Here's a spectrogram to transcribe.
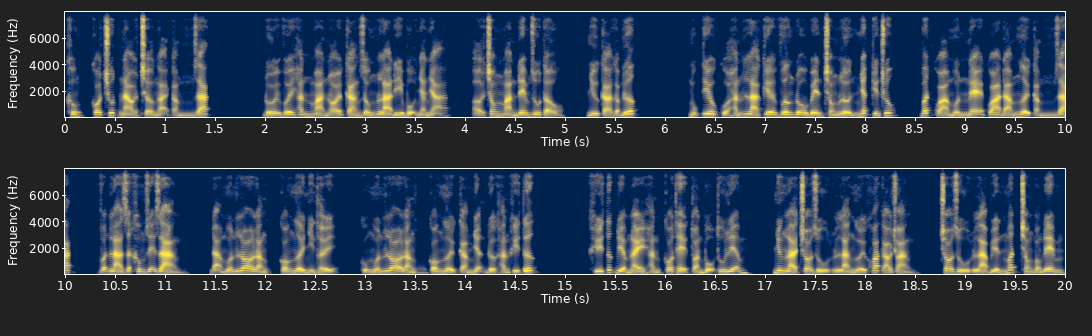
không có chút nào trở ngại cảm giác. Đối với hắn mà nói càng giống là đi bộ nhàn nhã, ở trong màn đêm du tẩu, như cá gặp nước. Mục tiêu của hắn là kia vương đô bên trong lớn nhất kiến trúc, bất quá muốn né qua đám người cảm giác, vẫn là rất không dễ dàng, đã muốn lo lắng có người nhìn thấy, cũng muốn lo lắng có người cảm nhận được hắn khí tức. Khí tức điểm này hắn có thể toàn bộ thu liễm, nhưng là cho dù là người khoác áo choàng, cho dù là biến mất trong bóng đêm,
